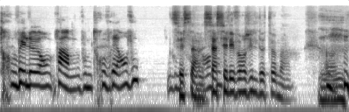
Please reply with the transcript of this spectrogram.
Trouvez-le, en- enfin, vous me trouverez en vous. Vous C'est ça. Ça, vous. c'est l'évangile de Thomas. Mhm.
